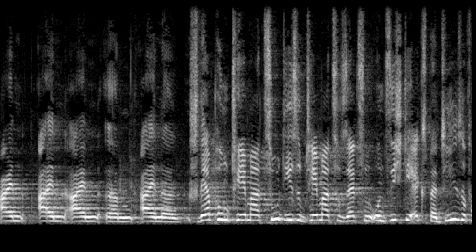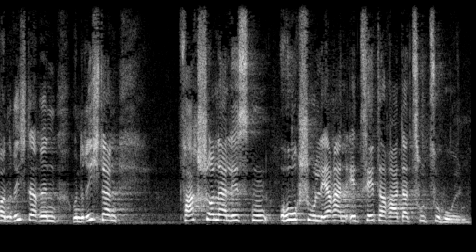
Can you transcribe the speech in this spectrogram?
ein, ein, ein, ähm, ein Schwerpunktthema zu diesem Thema zu setzen und sich die Expertise von Richterinnen und Richtern Fachjournalisten, Hochschullehrern etc. dazu zu holen.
